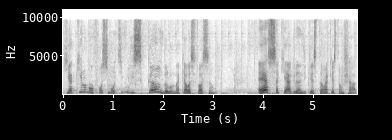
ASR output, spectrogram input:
que aquilo não fosse motivo de escândalo naquela situação. Essa que é a grande questão, é a questão chave.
